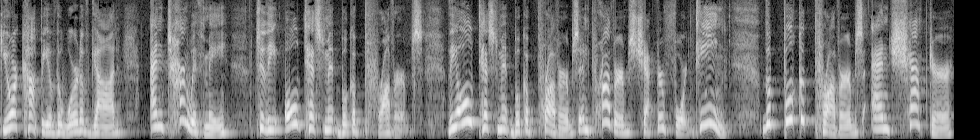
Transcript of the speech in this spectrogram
Take your copy of the Word of God and turn with me to the Old Testament book of Proverbs. The Old Testament book of Proverbs and Proverbs chapter 14. The book of Proverbs and chapter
